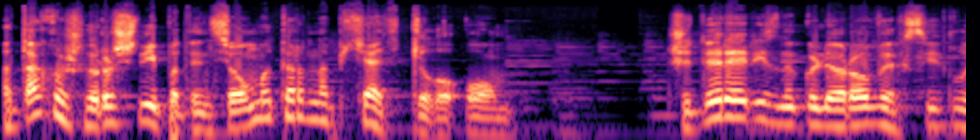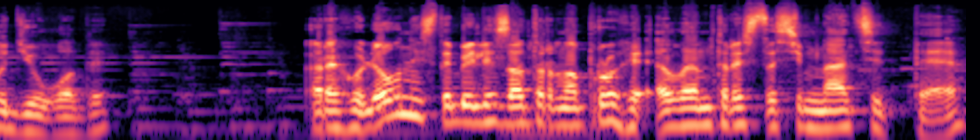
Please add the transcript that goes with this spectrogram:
А також ручний потенціометр на 5 кОм, 4 різнокольорових світлодіоди, регульований стабілізатор напруги LM317T,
